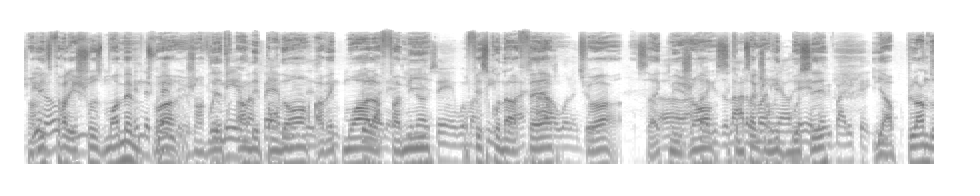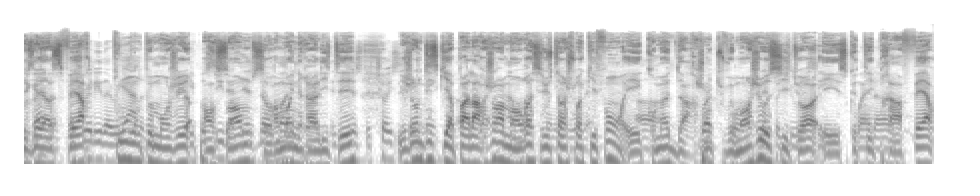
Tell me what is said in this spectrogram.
j'ai envie de faire les choses moi-même, tu vois. J'ai envie d'être indépendant avec moi, la famille. On fait ce qu'on a à faire, tu vois. C'est avec mes gens, c'est comme ça que j'ai envie de bosser. Il y a plein d'oseilles à se faire. Tout le monde peut manger ensemble, c'est vraiment une réalité. Les gens disent qu'il n'y a pas d'argent, mais en vrai, c'est juste un choix qu'ils font. Et combien d'argent tu veux manger aussi, tu vois? Et ce que tu es prêt à faire,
